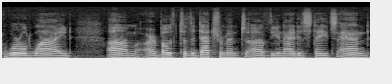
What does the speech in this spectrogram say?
worldwide um, are both to the detriment of the United States and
